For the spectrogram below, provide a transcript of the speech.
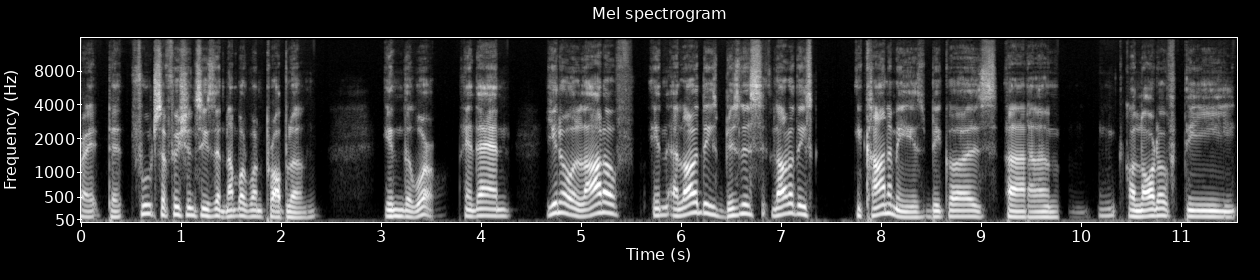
Right? That food sufficiency is the number one problem in the world. And then, you know, a lot of in a lot of these business, a lot of these economies, because um, a lot of the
